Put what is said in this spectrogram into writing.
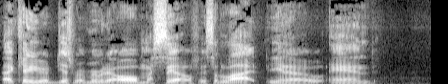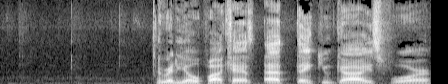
I can't even just remember that all myself. It's a lot, you know, and radio podcast. I thank you guys for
